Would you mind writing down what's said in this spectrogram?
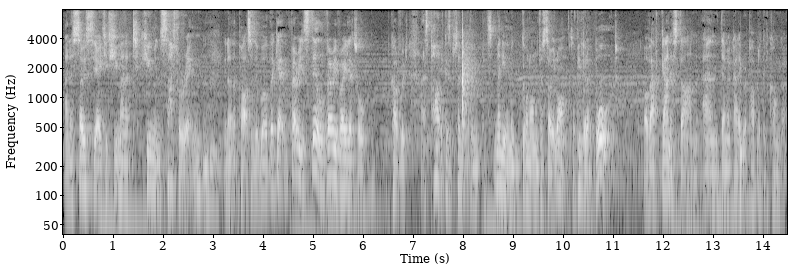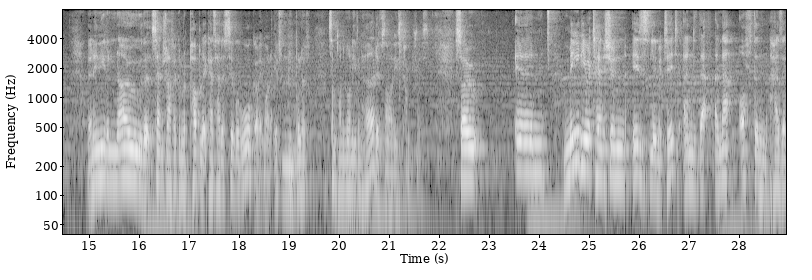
and associated humanit- human suffering in other parts of the world that get very, still very, very little coverage. That's partly because so many of them, many of them have gone on for so long, so people are bored of Afghanistan and the Democratic Republic of Congo. They didn't even know that Central African Republic has had a civil war going on. If people have sometimes not even heard of some of these countries, so um, media attention is limited, and that and that often has a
